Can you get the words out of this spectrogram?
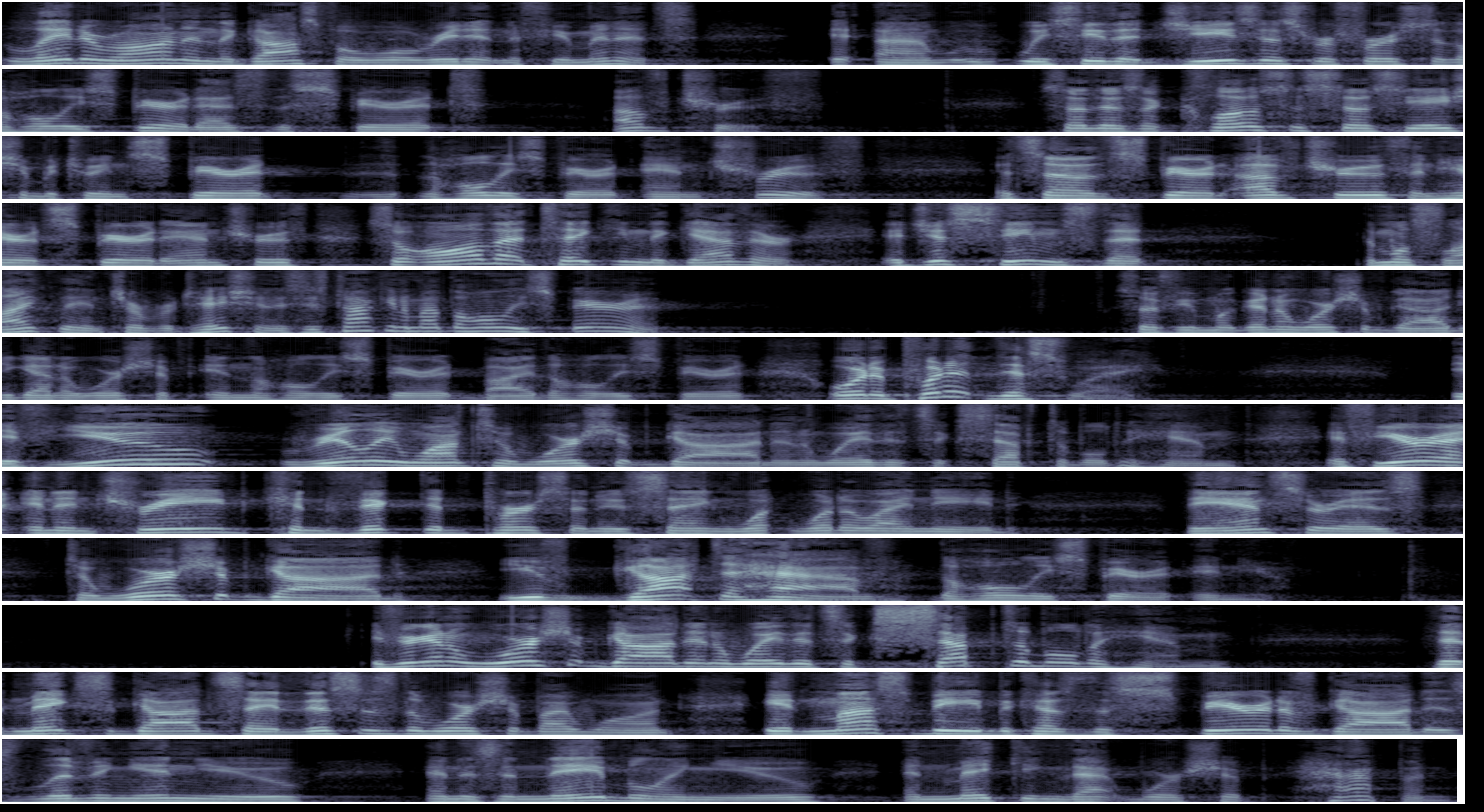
Later on in the gospel, we'll read it in a few minutes, it, uh, we see that Jesus refers to the Holy Spirit as the spirit of truth. So there's a close association between spirit, the Holy Spirit, and truth. And so the spirit of truth, and here it's spirit and truth. So all that taking together, it just seems that the most likely interpretation is he's talking about the Holy Spirit. So if you're going to worship God, you got to worship in the Holy Spirit, by the Holy Spirit. Or to put it this way, if you really want to worship God in a way that's acceptable to Him, if you're an intrigued, convicted person who's saying, What, what do I need? The answer is to worship God, you've got to have the Holy Spirit in you. If you're going to worship God in a way that's acceptable to Him, that makes God say, This is the worship I want, it must be because the Spirit of God is living in you and is enabling you and making that worship happen.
